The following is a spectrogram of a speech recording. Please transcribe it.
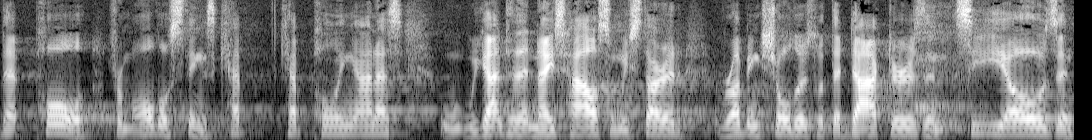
that pull from all those things kept kept pulling on us. We got into that nice house and we started rubbing shoulders with the doctors and CEOs, and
